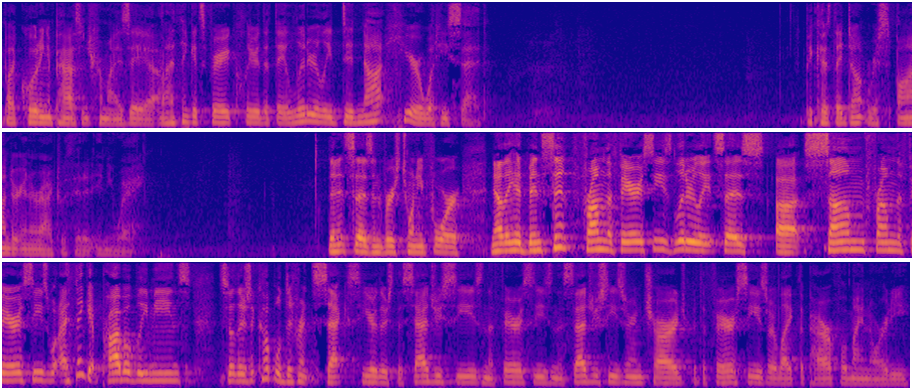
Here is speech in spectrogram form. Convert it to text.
by quoting a passage from Isaiah. And I think it's very clear that they literally did not hear what he said because they don't respond or interact with it in any way. Then it says in verse 24, now they had been sent from the Pharisees. Literally, it says uh, some from the Pharisees. What I think it probably means so there's a couple different sects here. There's the Sadducees and the Pharisees, and the Sadducees are in charge, but the Pharisees are like the powerful minority,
